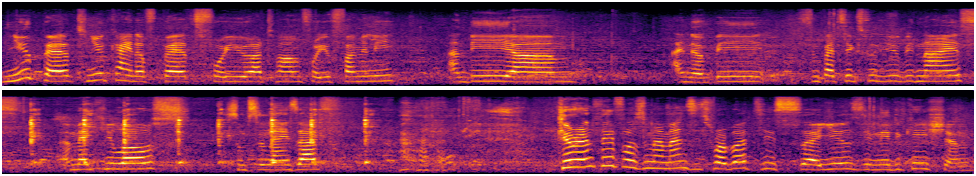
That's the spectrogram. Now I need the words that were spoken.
new pet, new kind of pet for you at home, for your family, and be, um, I know, be sympathetic with you, be nice, uh, make you laugh, something like that. Currently, for the moment, this robot is uh, used in education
